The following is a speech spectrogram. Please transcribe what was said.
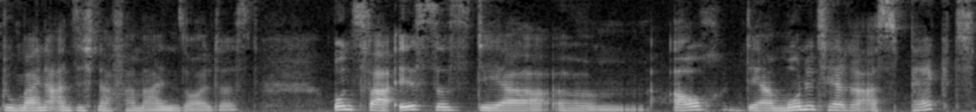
du meiner Ansicht nach vermeiden solltest. Und zwar ist es der ähm, auch der monetäre Aspekt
